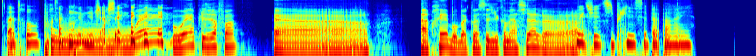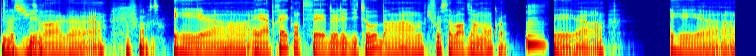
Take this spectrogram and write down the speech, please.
c'est pas trop pour ça qu'on est venu te chercher? Ouais, ouais, plusieurs fois. Euh, Après, bon, bah, quand c'est du commercial, euh, Oui, tu t'y plies, c'est pas pareil. faut Ouais, suivre le. c'est force. Et, euh, et après, quand c'est de l'édito, ben, il faut savoir dire non, quoi. Mm. Et, euh, et euh,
